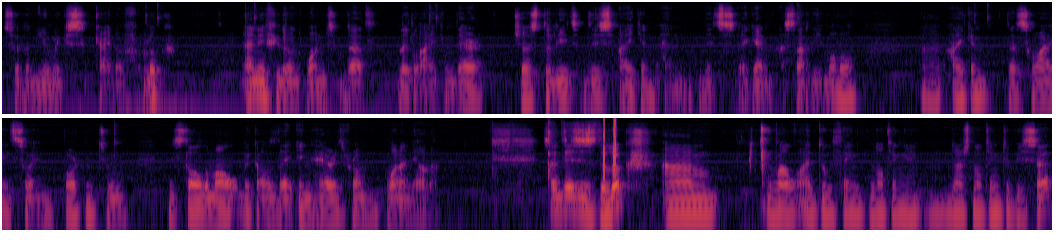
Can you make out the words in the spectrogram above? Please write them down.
so the Numix kind of look. And if you don't want that little icon there just delete this icon and it's again a Sardi Mono uh, icon. That's why it's so important to install them all because they inherit from one another so this is the look. Um, well I do think nothing there's nothing to be said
